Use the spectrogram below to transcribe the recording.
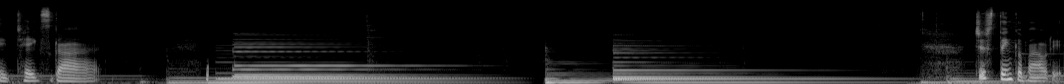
it takes God. Just think about it.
